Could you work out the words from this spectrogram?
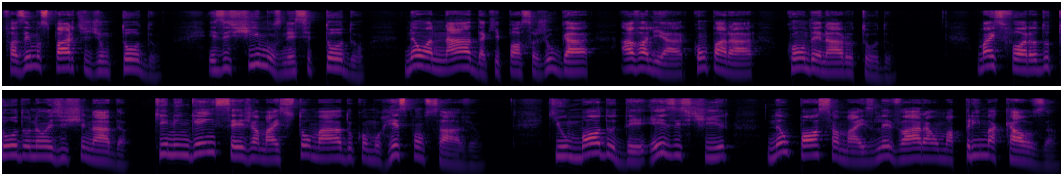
Fazemos parte de um todo? Existimos nesse todo? Não há nada que possa julgar, avaliar, comparar, condenar o todo. Mas fora do todo não existe nada. Que ninguém seja mais tomado como responsável. Que o modo de existir não possa mais levar a uma prima causa.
